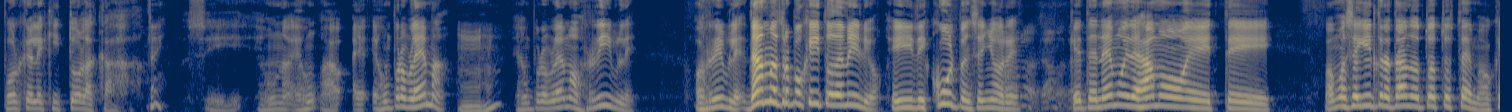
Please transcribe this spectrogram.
Porque le quitó la caja. Sí. Sí, es, una- es un, ah, eh, es un problema. Es un problema horrible. Horrible. Dame otro poquito de Emilio. Y disculpen, señores, que tenemos y dejamos, este, vamos a seguir tratando todos estos temas, ¿ok?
